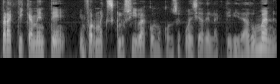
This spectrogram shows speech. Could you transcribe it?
prácticamente en forma exclusiva como consecuencia de la actividad humana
